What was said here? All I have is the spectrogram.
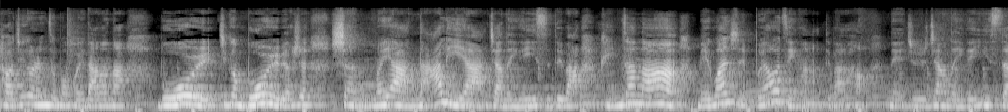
好，这个人怎么回答的呢？boy，这个 boy 表示什么呀？哪里呀？这样的一个意思，对吧？괜찮 아， 没关系，不要紧了，对吧？好，那就是这样的一个意思。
